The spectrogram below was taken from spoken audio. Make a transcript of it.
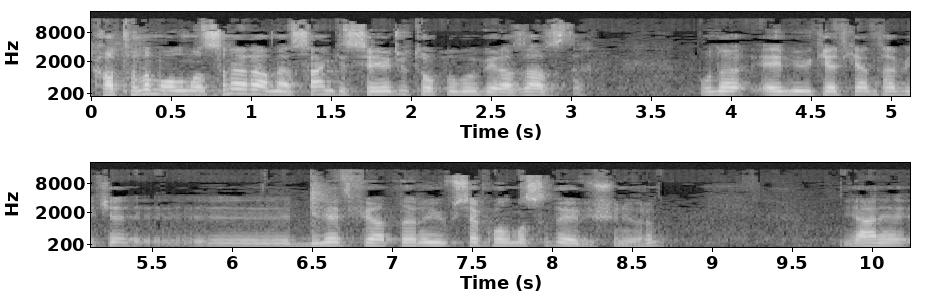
katılım olmasına rağmen sanki seyirci topluluğu biraz azdı. Buna en büyük etken tabii ki e, bilet fiyatlarının yüksek olması diye düşünüyorum. Yani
